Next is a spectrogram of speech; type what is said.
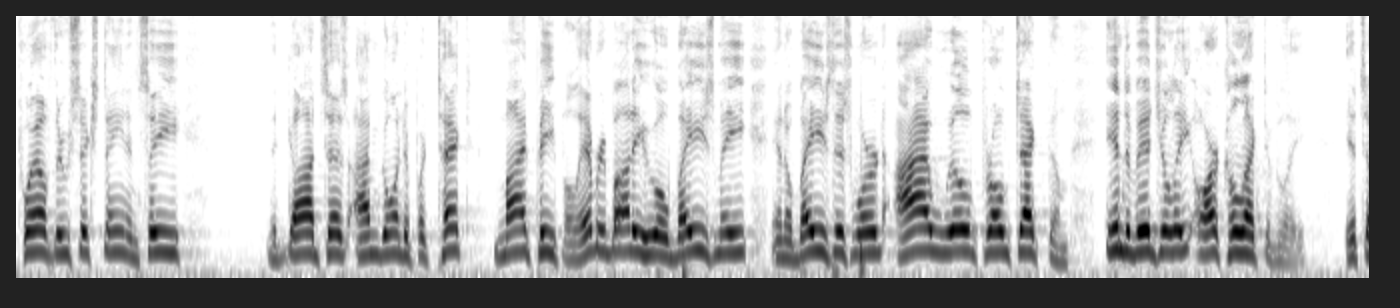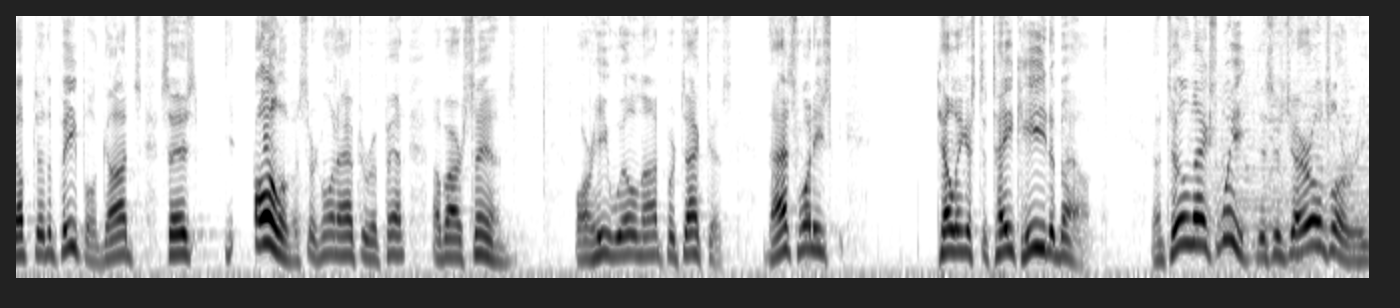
12 through 16, and see that God says, I'm going to protect my people. Everybody who obeys me and obeys this word, I will protect them, individually or collectively. It's up to the people. God says all of us are going to have to repent of our sins, or He will not protect us. That's what he's telling us to take heed about. Until next week, this is Gerald Flurry.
